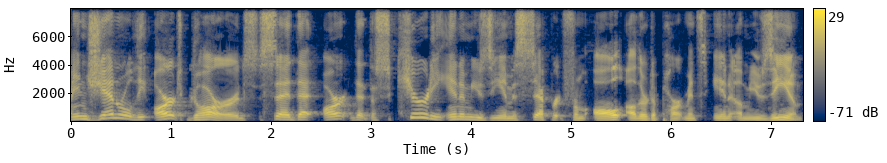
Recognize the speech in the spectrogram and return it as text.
in general, the art guards said that art that the security in a museum is separate from all other departments in a museum.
